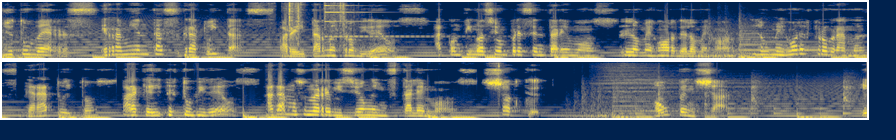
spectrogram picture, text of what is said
youtubers, herramientas gratuitas para editar nuestros videos. A continuación presentaremos lo mejor de lo mejor. Los mejores programas gratuitos para que edites tus videos. Hagamos una revisión e instalemos Shotcut, OpenShot y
